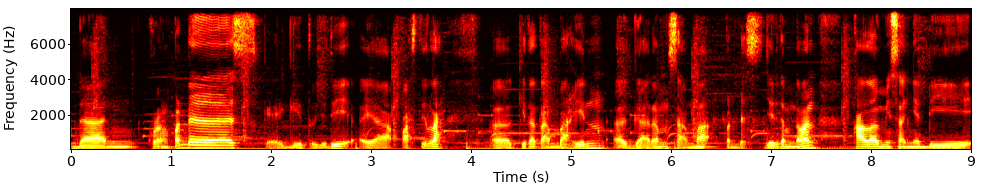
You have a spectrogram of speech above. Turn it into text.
dan kurang pedas kayak gitu. Jadi ya pastilah uh, kita tambahin uh, garam sama pedas jadi teman-teman kalau misalnya di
